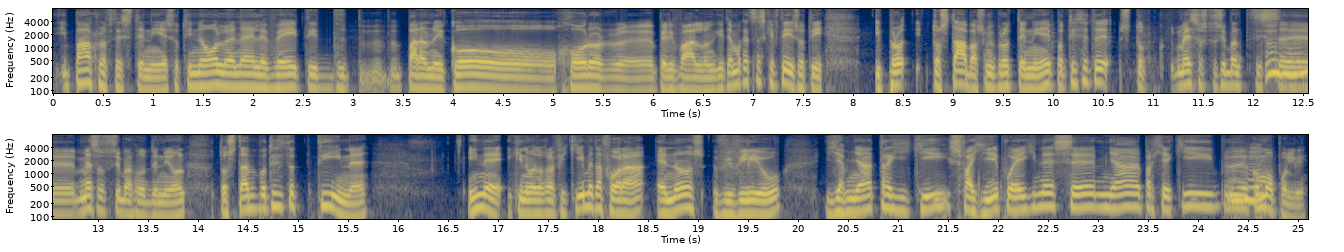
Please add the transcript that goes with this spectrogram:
υπάρχουν αυτές τις ταινίες ότι είναι όλο ένα elevated παρανοϊκό horror ε, περιβάλλον γιατί άμα κάτσεις να σκεφτείς ότι η πρω- το Stab ας πούμε η πρώτη ταινία υποτίθεται στο, μέσα, στο σύμπαν της, ε, μέσα στο σύμπαν των ταινιών το Stab υποτίθεται ότι τι είναι είναι η κινηματογραφική μεταφορά ενός βιβλίου για μια τραγική σφαγή που έγινε σε μια επαρχιακή ε, Μμμ. κομμόπολη.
